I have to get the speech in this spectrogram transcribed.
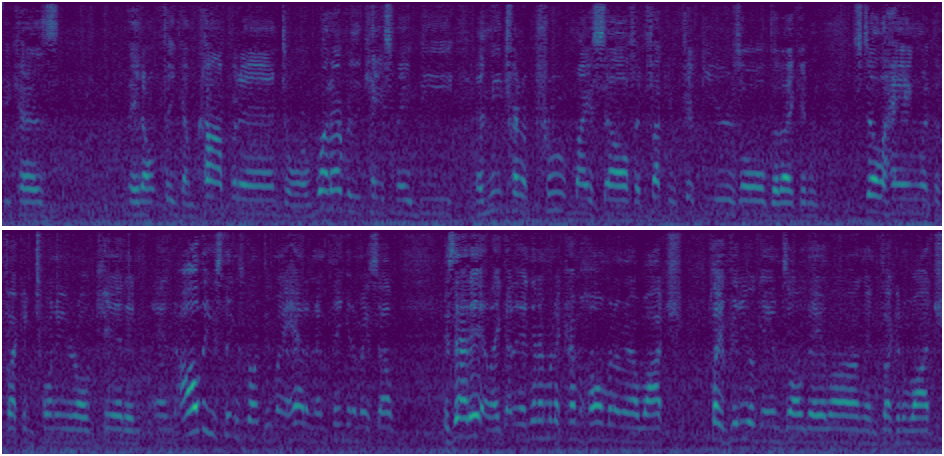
because they don't think I'm competent or whatever the case may be, and me trying to prove myself at fucking 50 years old that I can still hang with the fucking 20 year old kid, and, and all these things going through my head, and I'm thinking to myself, is that it? Like, and then I'm gonna come home and I'm gonna watch, play video games all day long, and fucking watch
